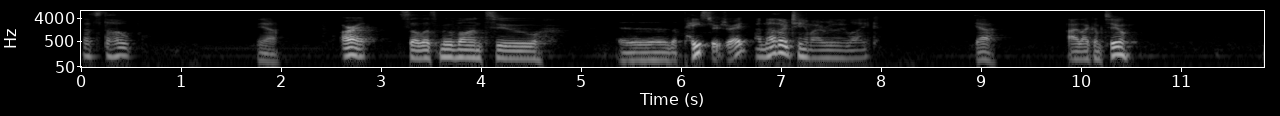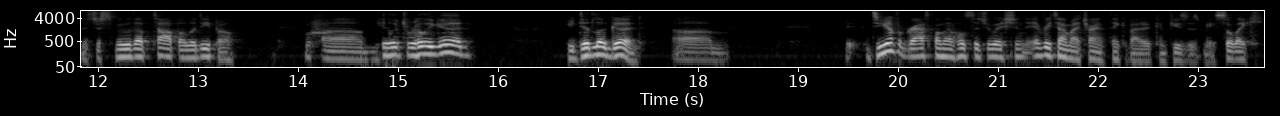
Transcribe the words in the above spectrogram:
That's the hope. Yeah. All right. So let's move on to uh, the Pacers, right? Another team I really like. Yeah, I like them too. Mr. Smooth up top, Oladipo. Oof. Um, He looked really good. he did look good. Um, do you have a grasp on that whole situation? Every time I try and think about it, it confuses me. So, like,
